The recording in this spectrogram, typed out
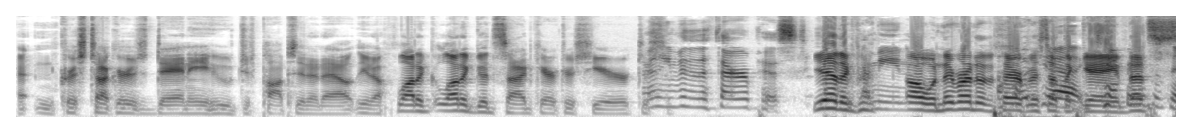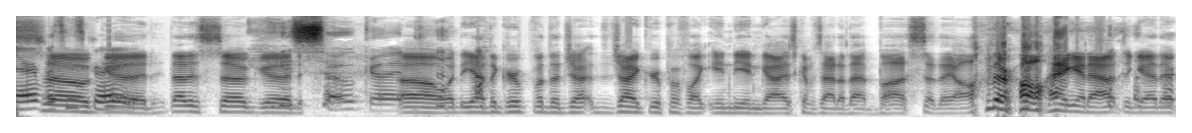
and Chris Tucker's Danny, who just pops in and out. You know, a lot of a lot of good side characters here. Just, And even the therapist. yeah, the, I mean- oh, when they run to the therapist yeah, at the game, that's the so good. That is so good. He's so good. Oh, when, yeah, the group with the, gi- the giant group of like Indian guys comes out of that bus, and they all they're all hanging out together.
